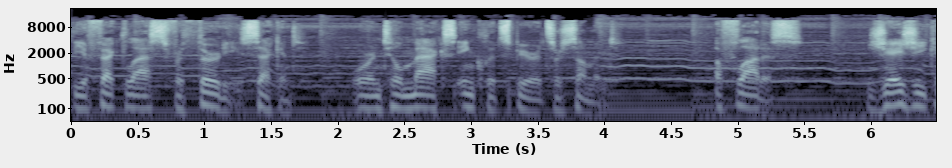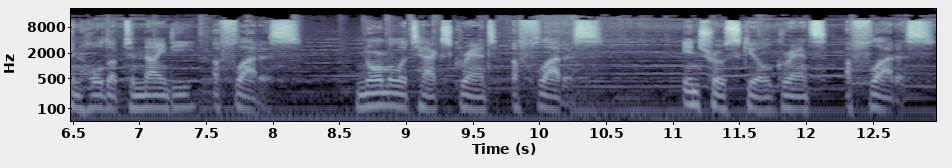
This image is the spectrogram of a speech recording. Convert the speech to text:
The effect lasts for 30 seconds or until max Inklet spirits are summoned. Afflatus. Zhezhi can hold up to 90 Afflatus. Normal attacks grant Afflatus. Intro skill grants Afflatus.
